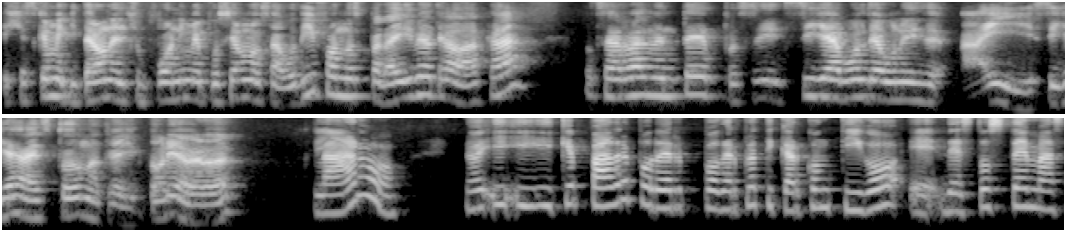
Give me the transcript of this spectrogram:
dije, es que me quitaron el chupón y me pusieron los audífonos para irme a trabajar. O sea, realmente, pues sí, sí ya voltea uno y dice, ay, sí ya es toda una trayectoria, ¿verdad? Claro. Y, y, qué padre poder, poder platicar contigo eh, de estos temas.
